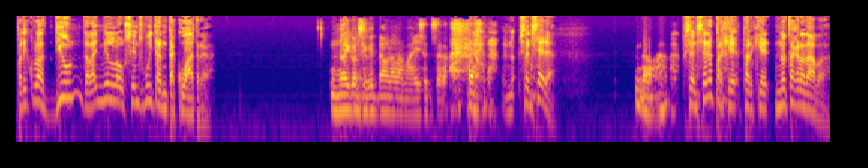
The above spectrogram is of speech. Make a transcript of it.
pel·lícula Dune de l'any 1984. No he aconseguit veure-la mai sencera. No, sencera. no, Sencera perquè, perquè no t'agradava.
